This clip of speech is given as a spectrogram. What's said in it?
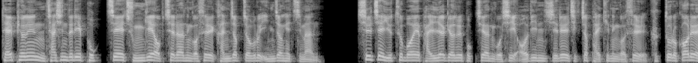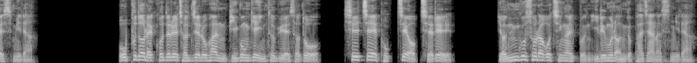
대표는 자신들이 복제 중개 업체라는 것을 간접적으로 인정했지만 실제 유튜버의 반려견을 복제한 곳이 어딘지를 직접 밝히는 것을 극도로 꺼려했습니다. 오프 더 레코드를 전제로 한 비공개 인터뷰에서도 실제 복제 업체를 연구소라고 칭할 뿐 이름을 언급하지 않았습니다.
